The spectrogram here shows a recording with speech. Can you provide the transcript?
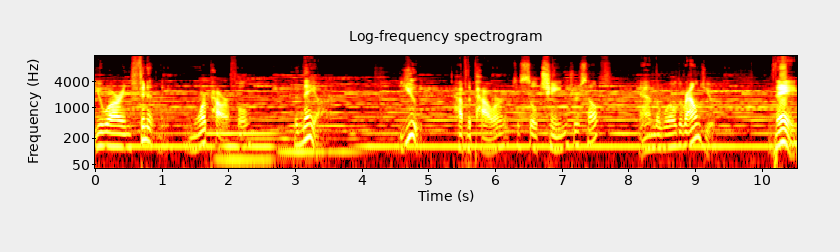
you are infinitely more powerful than they are. You have the power to still change yourself and the world around you. They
